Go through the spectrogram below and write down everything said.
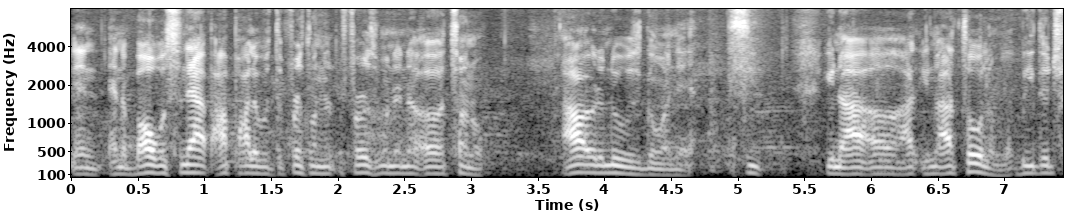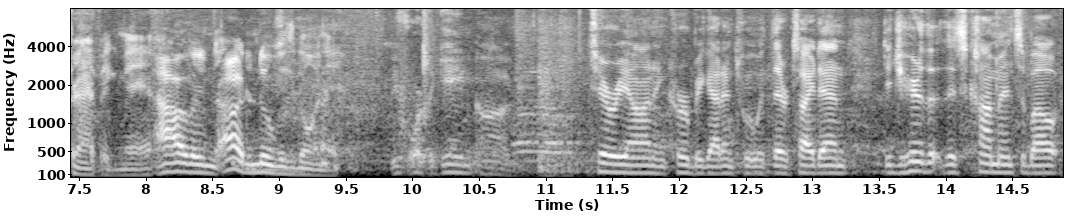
and, and the ball was snapped, I probably was the first one, the first one in the uh, tunnel. I already knew it was going there. See, you know, I, uh, I, you know, I told him beat the traffic, man. I already, I already knew it was going there. Before the game, uh, Terrion and Kerby got into it with their tight end. Did you hear the, his comments about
